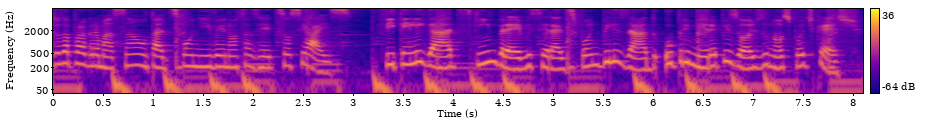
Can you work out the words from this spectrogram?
Toda a programação está disponível em nossas redes sociais. Fiquem ligados que em breve será disponibilizado o primeiro episódio do nosso podcast.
